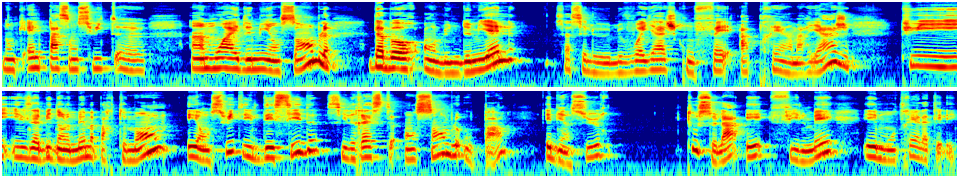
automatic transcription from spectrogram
Donc elles passent ensuite euh, un mois et demi ensemble, d'abord en lune de miel, ça c'est le voyage qu'on fait après un mariage, puis ils habitent dans le même appartement et ensuite ils décident s'ils restent ensemble ou pas. Et bien sûr, tout cela est filmé et montré à la télé.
